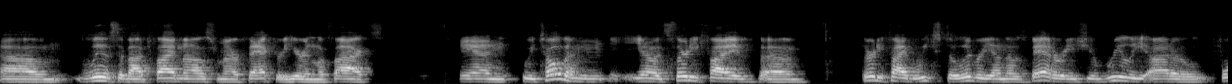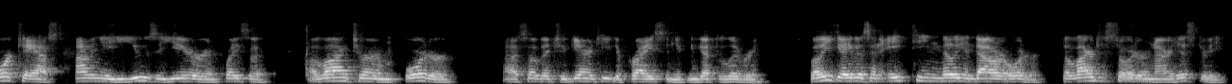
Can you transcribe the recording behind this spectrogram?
um, lives about five miles from our factory here in LaFox. And we told him, you know, it's 35, um, 35 weeks delivery on those batteries. You really ought to forecast how many you use a year and place a, a long term order uh, so that you guarantee the price and you can get delivery. Well, he gave us an $18 million order, the largest order in our history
